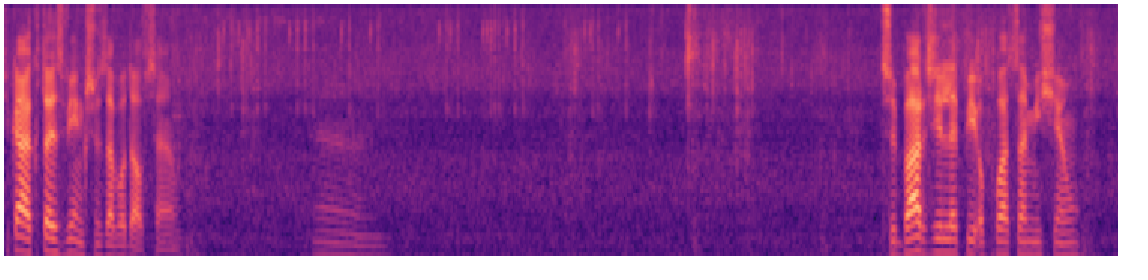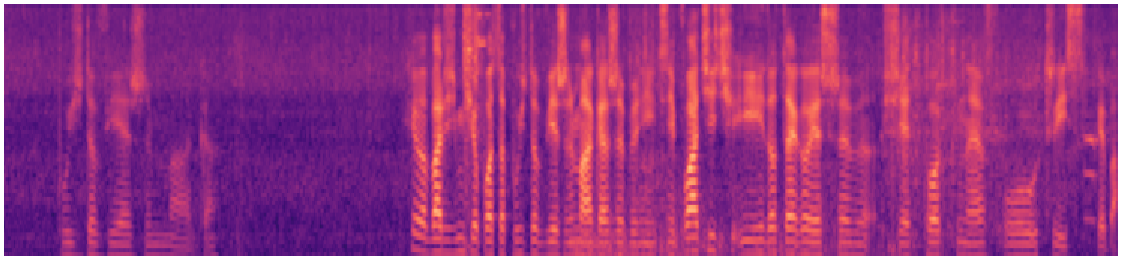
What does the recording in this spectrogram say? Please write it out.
Ciekawe, kto jest większym zawodowcem. Czy bardziej lepiej opłaca mi się pójść do wieży maga? Chyba bardziej mi się opłaca pójść do wieży maga, żeby nic nie płacić i do tego jeszcze się portnę w u Tris chyba.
